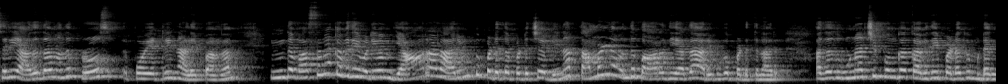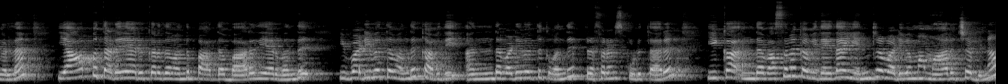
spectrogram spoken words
சரி அதுதான் வந்து ப்ரோஸ் போயட்ரின்னு அழைப்பாங்க. இந்த வசன கவிதை வடிவம் யாரால் அறிமுகப்படுத்தப்பட்டுச்சு அப்படின்னா தமிழில் வந்து பாரதியார் தான் அறிமுகப்படுத்தினார். அதாவது உணர்ச்சி பொங்க கவிதை படகும் இடங்களில் யாப்பு தடையாக இருக்கிறத வந்து பார்த்த பாரதியார் வந்து இவ்வடிவத்தை வந்து கவிதை அந்த வடிவத்துக்கு வந்து ப்ரிஃபரன்ஸ் கொடுத்தாரு. இக்கா இந்த வசன கவிதை தான் என்ற வடிவமாக மாறுச்சு அப்படின்னா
